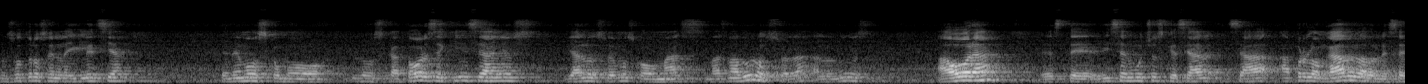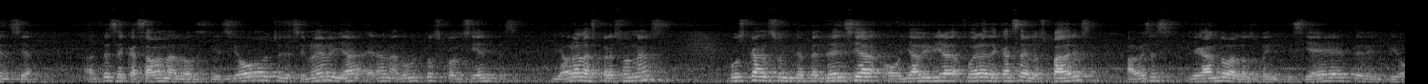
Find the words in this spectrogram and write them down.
nosotros en la iglesia tenemos como los 14, 15 años, ya los vemos como más, más maduros, ¿verdad? A los niños. Ahora este, dicen muchos que se, ha, prolongado la adolescencia. Antes se casaban a los 18, 19, ya eran adultos conscientes. Y ahora las personas buscan su independencia o ya vivir fuera de casa de los padres, a veces llegando a los 27, 28,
